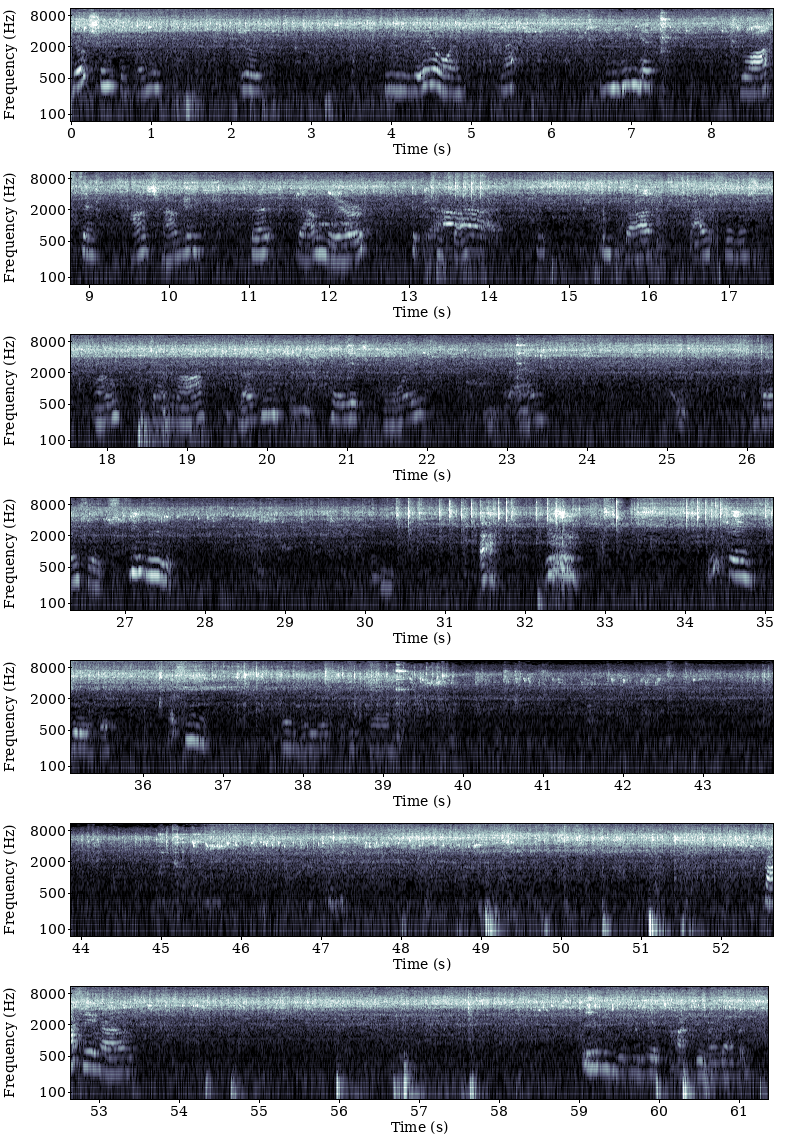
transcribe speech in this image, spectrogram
this. I don't think they're ruin that. You can get lost in house found but down there, house was well, then then and said, Stephen, Ah. Ugh. You change stupid. I see. Do this is the easiest ever.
